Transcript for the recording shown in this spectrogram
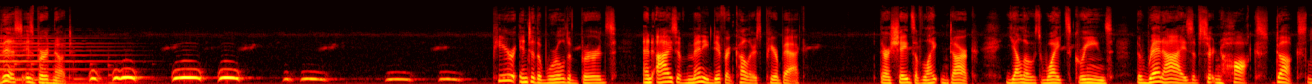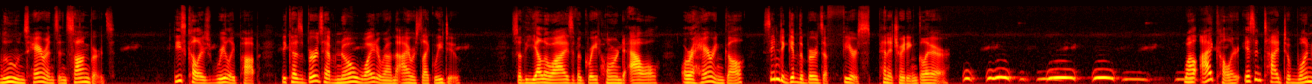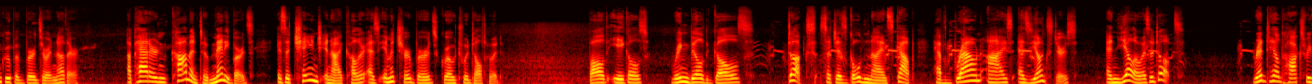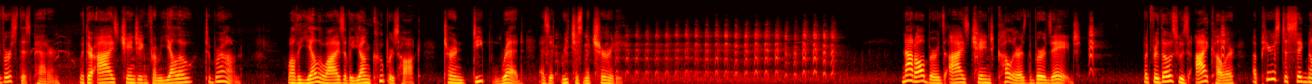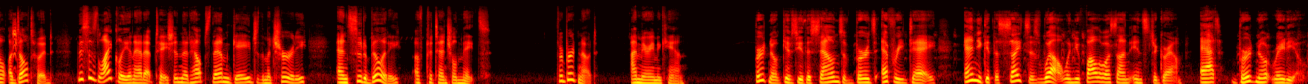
This is BirdNote. Peer into the world of birds, and eyes of many different colors peer back. There are shades of light and dark, yellows, whites, greens, the red eyes of certain hawks, ducks, loons, herons, and songbirds. These colors really pop because birds have no white around the iris like we do. So the yellow eyes of a great horned owl or a herring gull seem to give the birds a fierce, penetrating glare. While eye color isn't tied to one group of birds or another, a pattern common to many birds is a change in eye color as immature birds grow to adulthood. Bald eagles, ring billed gulls, ducks such as goldeneye and scaup have brown eyes as youngsters and yellow as adults. Red tailed hawks reverse this pattern, with their eyes changing from yellow to brown, while the yellow eyes of a young Cooper's hawk turn deep red as it reaches maturity. Not all birds' eyes change color as the birds age. But for those whose eye color appears to signal adulthood, this is likely an adaptation that helps them gauge the maturity and suitability of potential mates. For BirdNote, I'm Mary McCann. BirdNote gives you the sounds of birds every day, and you get the sights as well when you follow us on Instagram at BirdNote Radio.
